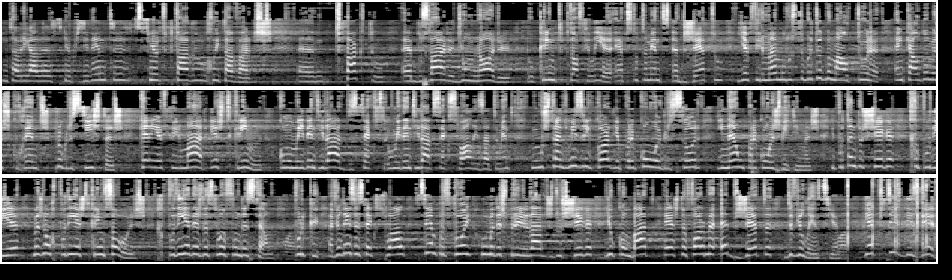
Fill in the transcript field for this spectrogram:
Muito obrigada, Sr. Presidente. Sr. Deputado Rui Tavares, de facto, abusar de um menor, o crime de pedofilia, é absolutamente abjeto e afirmamos-lo, sobretudo numa altura em que algumas correntes progressistas querem afirmar este crime como uma identidade, sexo, uma identidade sexual, exatamente, mostrando misericórdia para com o agressor e não para com as vítimas. E, portanto, Chega repudia, mas não repudia este crime só hoje, repudia desde a sua fundação, porque a violência sexual sempre foi uma das prioridades do Chega e o combate a esta forma abjeta de violência. E é preciso dizer.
